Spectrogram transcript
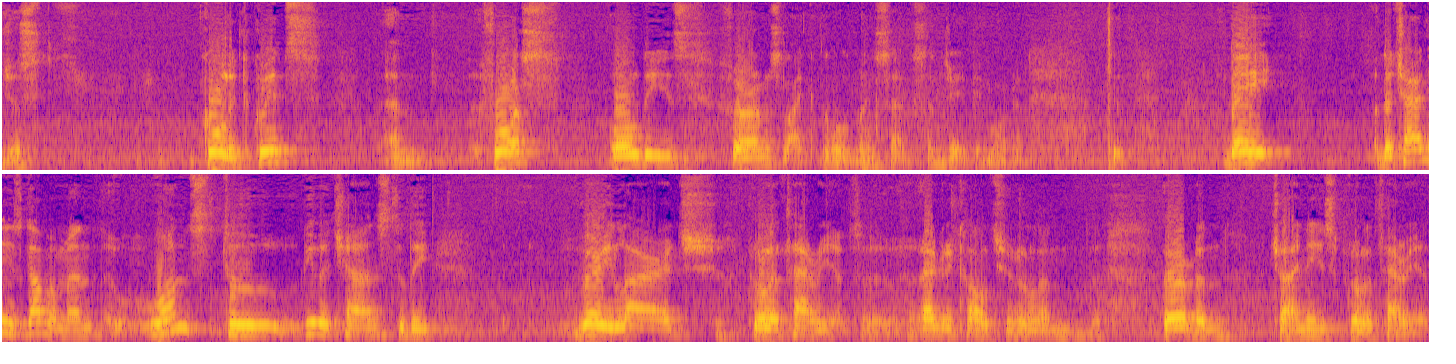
just call it quits and force all these firms like Goldman Sachs and J.P. Morgan. They, the Chinese government wants to give a chance to the very large proletariat, uh, agricultural and urban Chinese proletariat,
